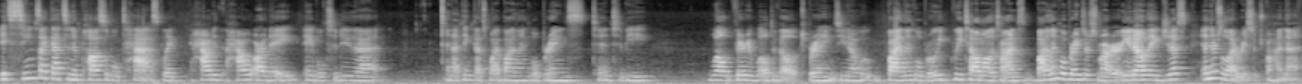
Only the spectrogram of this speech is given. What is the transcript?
It seems like that's an impossible task like how did how are they able to do that? And i think that's why bilingual brains tend to be well, very well developed brains. You know, bilingual. We, we tell them all the times, bilingual brains are smarter. You know, they just and there's a lot of research behind that.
